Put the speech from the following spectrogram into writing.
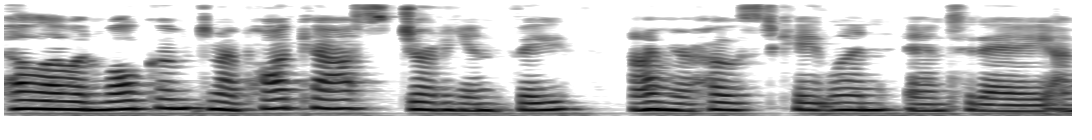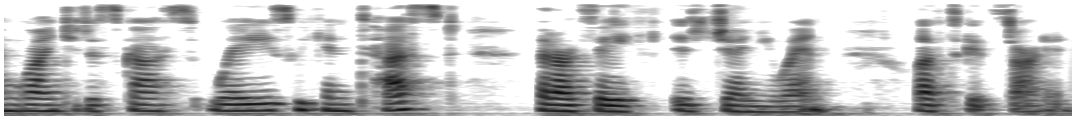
Hello and welcome to my podcast, Journey in Faith. I'm your host, Caitlin, and today I'm going to discuss ways we can test that our faith is genuine. Let's get started.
